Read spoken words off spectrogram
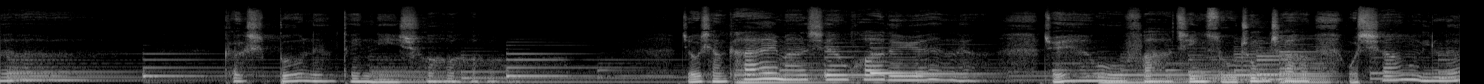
了，可是不能对你说。就像开满鲜花的月亮，却无法倾诉衷肠。我想你了，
